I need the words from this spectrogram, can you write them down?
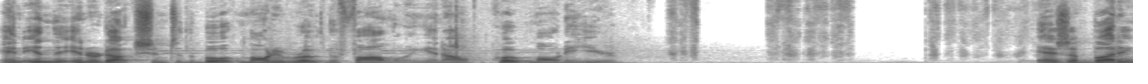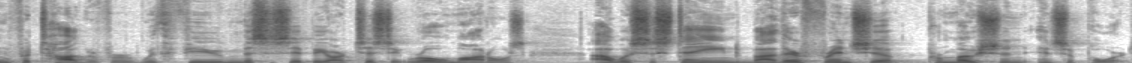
And in the introduction to the book, Maudie wrote the following, and I'll quote Maudie here. As a budding photographer with few Mississippi artistic role models, I was sustained by their friendship, promotion, and support.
